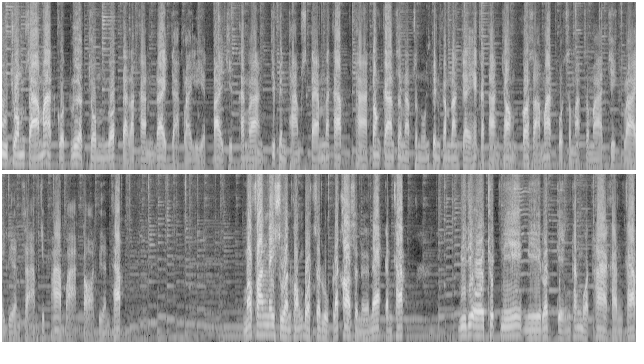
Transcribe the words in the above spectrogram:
ผู้ชมสามารถกดเลือกชมรถแต่ละคันได้จากรายละเอียดใต้คลิปข้างล่าง ที่เป็น Time Stamp นะครับ หากต้องการสนับสนุนเป็นกำลังใจให้กับทางช่อง ก็สามารถกดสมัครสมาชิกรายเดือน 35 บาทต่อเดือนครับ มาฟังในส่วนของบทสรุปและข้อเสนอแนะกันครับ วิดีโอชุดนี้มีรถเก๋งทั้งหมด 5 คันครับ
